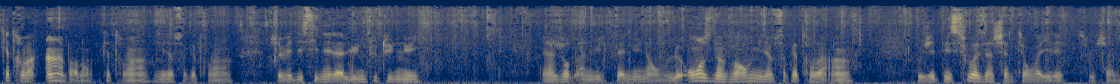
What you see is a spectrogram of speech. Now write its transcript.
81, pardon. 81, 1981. J'avais dessiné la lune toute une nuit. Et un jour, une nuit de pleine lune, le 11 novembre 1981, où j'étais sous un chêne. Tiens, on va sous le chêne.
